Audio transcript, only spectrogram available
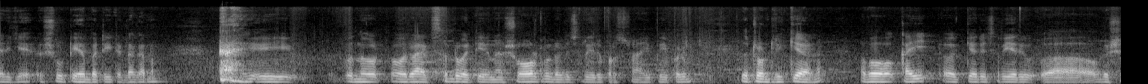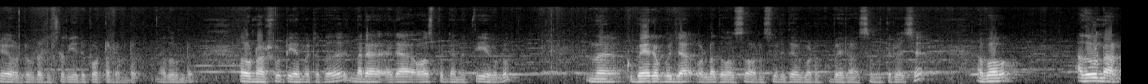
എനിക്ക് ഷൂട്ട് ചെയ്യാൻ പറ്റിയിട്ടില്ല. കാരണം ഈ ഒന്ന് ഒരു ആക്സിഡന്റ് പറ്റി അങ്ങനെ ഷോൾഡറിന്റെ ഒരു ചെറിയൊരു പ്രശ്നമായി ഇപ്പോൾ ഇപ്പോഴും ഇതിട്ടുകൊണ്ടിരിക്കുകയാണ് അപ്പോൾ കൈക്ക് ഒരു ചെറിയൊരു വിഷയമുണ്ട്. ഇവിടെ ഒരു ചെറിയൊരു പൊട്ടലുണ്ട്. അതുകൊണ്ട് അതുകൊണ്ടാണ് ഷൂട്ട് ചെയ്യാൻ പറ്റുന്നത് ഇന്നലെ ഹോസ്പിറ്റലിൽ എത്തിയേ ഉള്ളൂ. ഇന്ന് കുബേരപൂജ ഉള്ള ദിവസമാണ്. സൂര്യദേവയുടെ കുബേരാശ്രമത്തിൽ വെച്ച്. അപ്പോൾ അതുകൊണ്ടാണ്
